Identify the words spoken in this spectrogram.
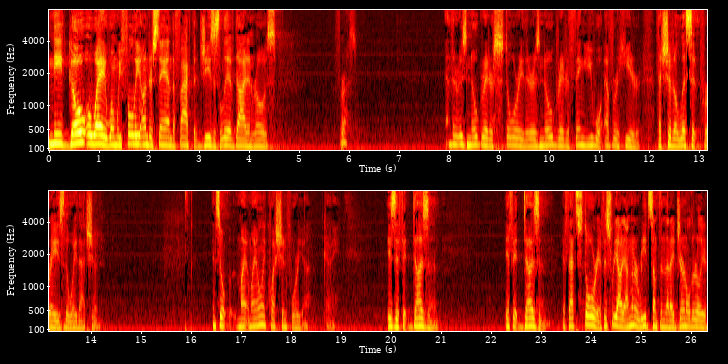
need go away when we fully understand the fact that Jesus lived, died, and rose for us. And there is no greater story, there is no greater thing you will ever hear that should elicit praise the way that should. And so, my, my only question for you, okay, is if it doesn't, if it doesn't, if that story, if this reality, I'm going to read something that I journaled earlier.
